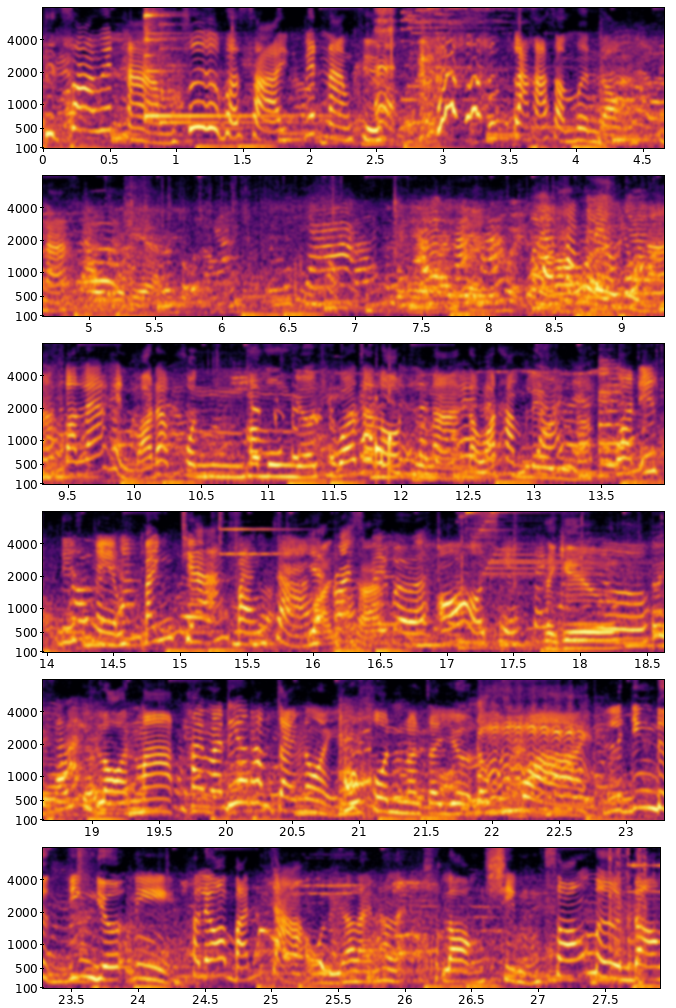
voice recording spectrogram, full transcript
พิซซ่าเวียดนาม ชื่อภาษาเวียดนามคือ ราคาสามหมื่นดองนะ เขาทำเร็วอยู่นะ ตอนแรกเห็นว่าแบบคนมามุงเยอะคิดว่าจะรอคิวนาน แต่ว่าทำเร็วอยู่นะ What is this name บังจ๋าบังจ๋า rice paper อ๋อโอเค Thank you ร้อนมาก ใครมาเที่ยวทำใจหน่อย ทุกคนมันจะเยอะแล้ววุ่นวายและยิ่งดึกยิ่งเยอะนี่เขาเรียกว่าบันเจ่าหรืออะไรนั่นแหละ ลองชิมสองหมื่นดอง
